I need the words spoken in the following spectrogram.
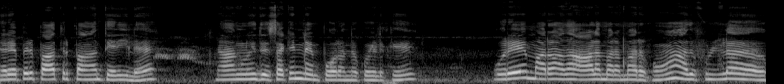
நிறைய பேர் பார்த்துருப்பாங்கன்னு தெரியல. நாங்களும் இது செகண்ட் டைம் போகிறோம் அந்த கோவிலுக்கு. ஒரே மரம் அதான் ஆலமரமாக இருக்கும். அது ஃபுல்லாக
